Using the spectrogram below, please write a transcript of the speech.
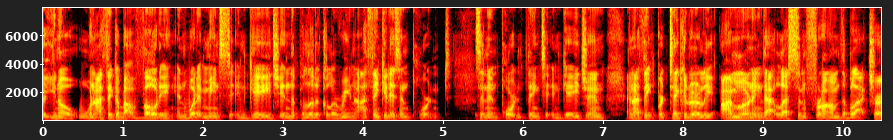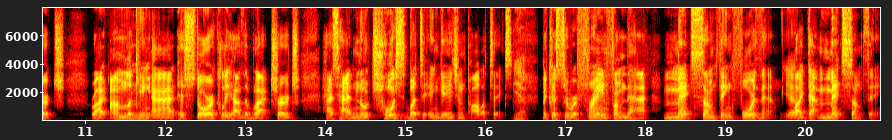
you know, when I think about voting and what it means to engage in the political arena, I think it is important. It's an important thing to engage in. And I think, particularly, I'm learning that lesson from the Black church, right? I'm mm-hmm. looking at historically how the Black church has had no choice but to engage in politics. Yep. Because to refrain from that meant something for them. Yeah. Like that meant something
